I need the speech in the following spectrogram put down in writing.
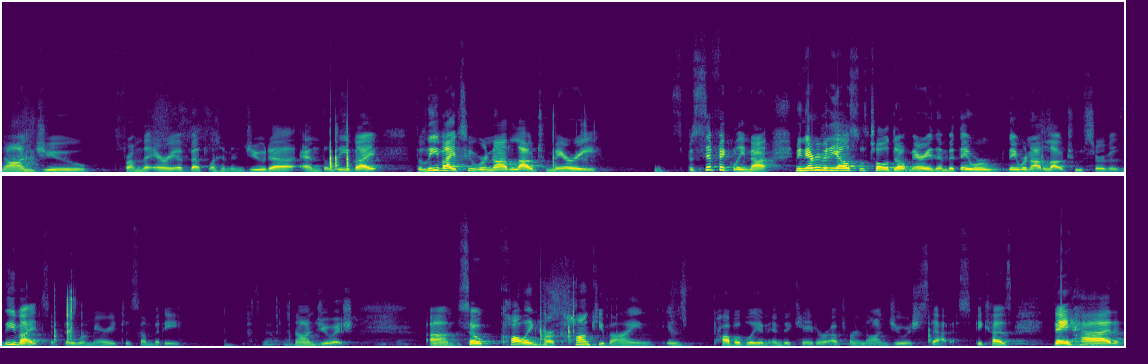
non-Jew from the area of Bethlehem and Judah, and the Levite, the Levites who were not allowed to marry, specifically not. I mean, everybody else was told don't marry them, but they were they were not allowed to serve as Levites if they were married to somebody non-Jewish. Um, so calling her a concubine is probably an indicator of her non-Jewish status because they had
